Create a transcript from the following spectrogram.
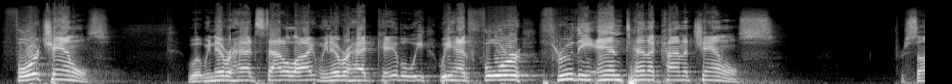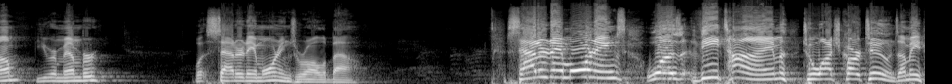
Four channels. Well, we never had satellite, we never had cable, we, we had four through the antenna kind of channels. For some, you remember, what Saturday mornings were all about. Saturday mornings was the time to watch cartoons. I mean,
